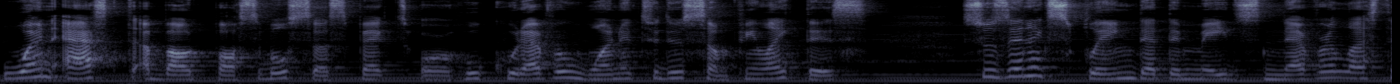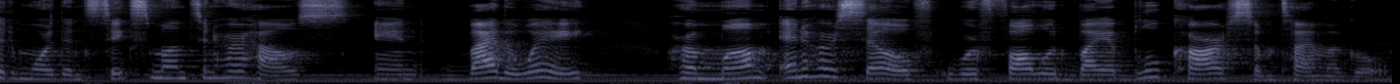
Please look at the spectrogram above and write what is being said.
When asked about possible suspects or who could ever wanted to do something like this, Suzanne explained that the maids never lasted more than six months in her house, and by the way, her mom and herself were followed by a blue car some time ago,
